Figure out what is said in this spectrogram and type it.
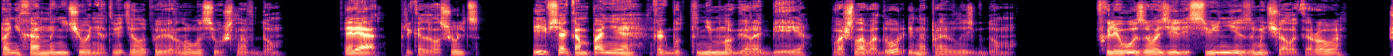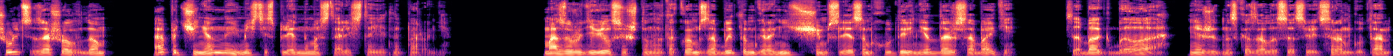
Пани Ханна ничего не ответила, повернулась и ушла в дом. — Вперед! — приказал Шульц. И вся компания, как будто немного робея, вошла во двор и направилась к дому. В хлеву завозились свиньи, замычала корова. Шульц зашел в дом, а подчиненные вместе с пленным остались стоять на пороге. Мазур удивился, что на таком забытом, граничащем с лесом хуторе нет даже собаки. — Собака была, — неожиданно сказал эсэсовец Рангутан,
